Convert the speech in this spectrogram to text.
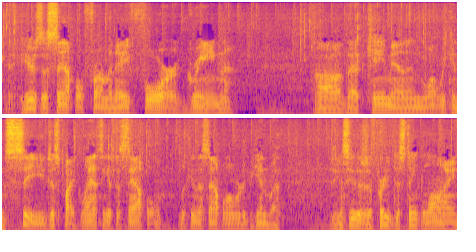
Here's a sample from an A4 green uh, that came in, and what we can see just by glancing at the sample, looking the sample over to begin with, you can see there's a pretty distinct line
